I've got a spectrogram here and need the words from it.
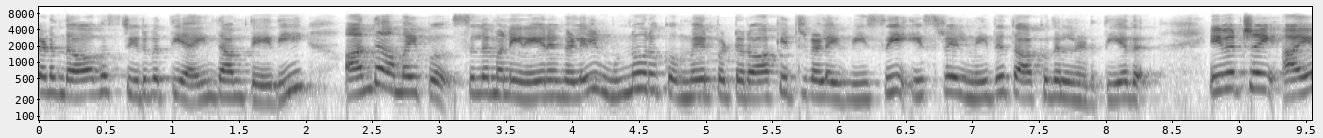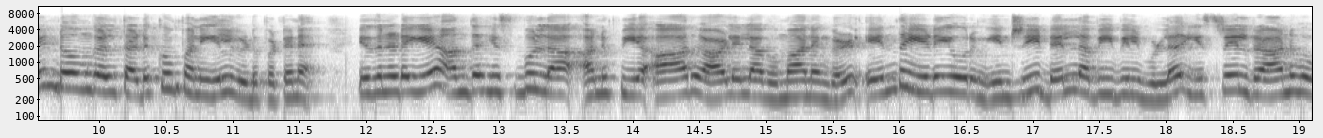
கடந்த ஆகஸ்ட் இருபத்தி ஐந்தாம் தேதி அந்த அமைப்பு சில மணி நேரங்களில் முன்னூறுக்கும் மேற்பட்ட ராக்கெட்டுகளை வீசி இஸ்ரேல் மீது தாக்குதல் நடத்தியது. இவற்றை அயன்டோம்கள் தடுக்கும் பணியில் ஈடுபட்டன. இதனிடையே அந்த ஹிஸ்புல்லா அனுப்பிய ஆறு ஆளில்லா விமானங்கள் எந்த இடையூறும் இன்றி டெல் அபீவில் உள்ள இஸ்ரேல் ராணுவ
